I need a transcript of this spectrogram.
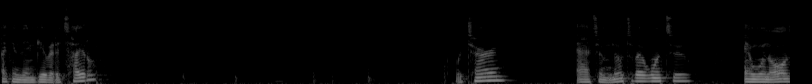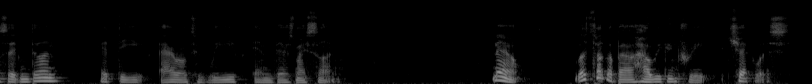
I can then give it a title. Return, add some notes if I want to, and when all is said and done, hit the arrow to leave, and there's my sun. Now, let's talk about how we can create checklists.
